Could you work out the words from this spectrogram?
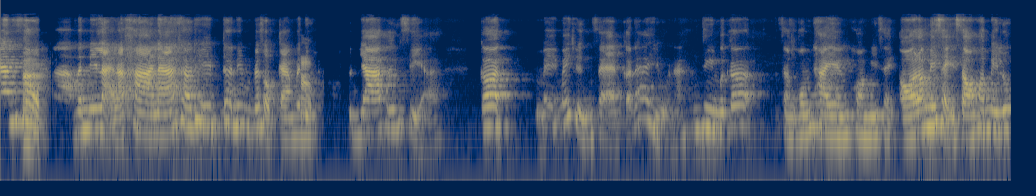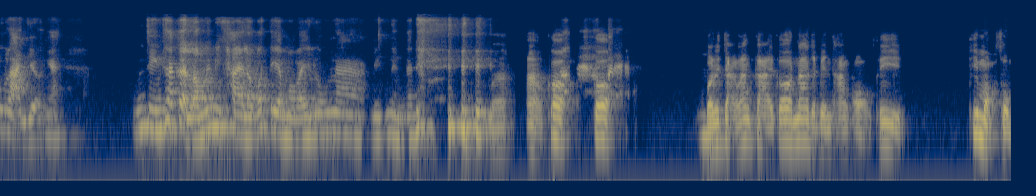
งานศพอะมันมีหลายราคานะ เท่าที่เท่าที่ประสบการณ์ไปดูคุณย่าเพิ่งเสีย ก็ไม่ไม่ถึงแสนก็ได้อยู่นะ จริงๆมันก็สังคมไทยยังพอมีใส่อ๋อเรามีใส่ซองเพราะมีลูกหลานเยอะไงจริงๆถ้าเกิดเราไม่มีใครเราก็เตรียมมาไว้ล่วงหน้านิดนึงก็ดีอ่าก็ก็บริจาคร่างกายก็น่าจะเป็นทางออกที่ที่เหมาะสม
